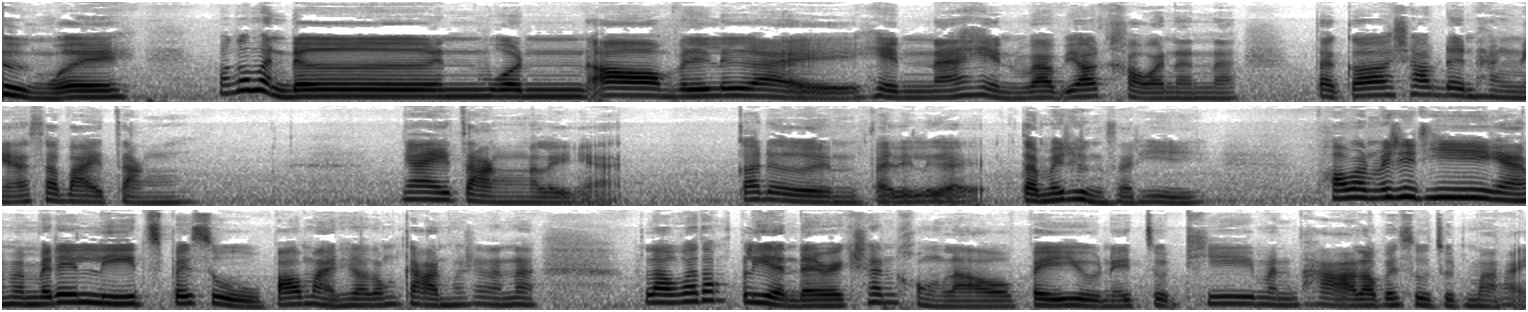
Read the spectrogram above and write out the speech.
ถึงเว้ย มันก็เหมือนเดินวนอ้อมไปเรื่อยๆ เห็นนะ เห็นแบบยอดเขาอันนั้นนะ แต่ก็ชอบเดินทางเนี้ยสบายจัง ง่ายจังอะไรเงี้ย ก็เดินไปเรื่อยๆ แต่ไม่ถึงสักที เพราะมันไม่ใช่ที่ไง มันไม่ได้ lead ไปสู่เป้าหมายที่เราต้องการ เพราะฉะนั้นน่ะ เราก็ต้องเปลี่ยน direction ของเราไปอยู่ในจุดที่มันพาเราไปสู่จุดหมาย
